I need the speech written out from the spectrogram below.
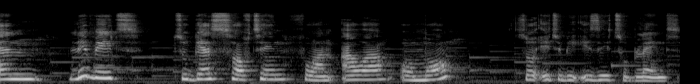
and leave it to get softened for an hour or more so it will be easy to blend.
